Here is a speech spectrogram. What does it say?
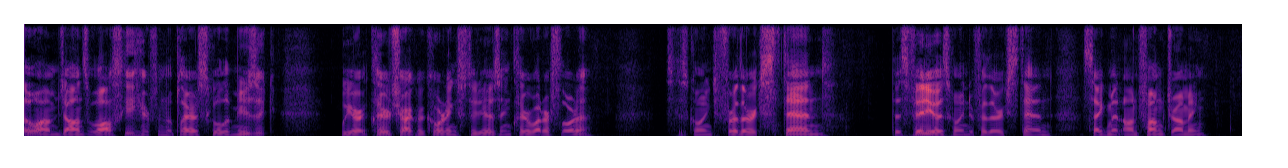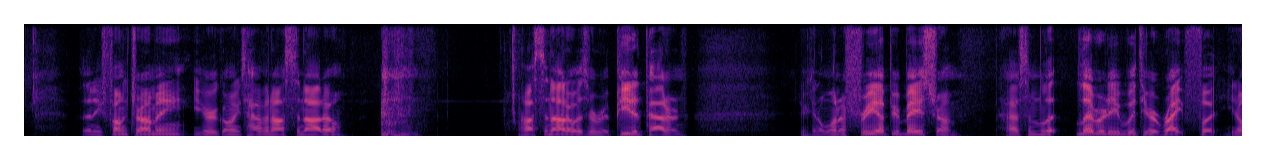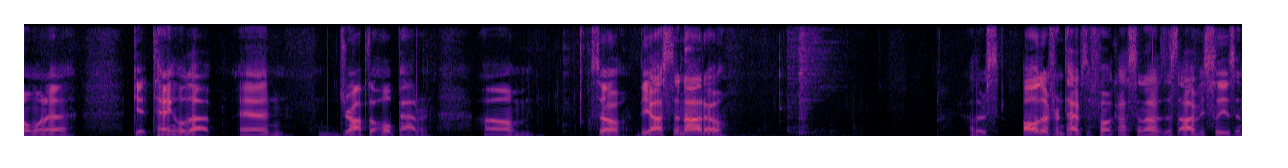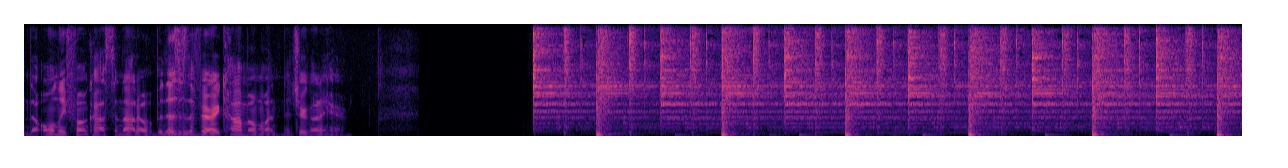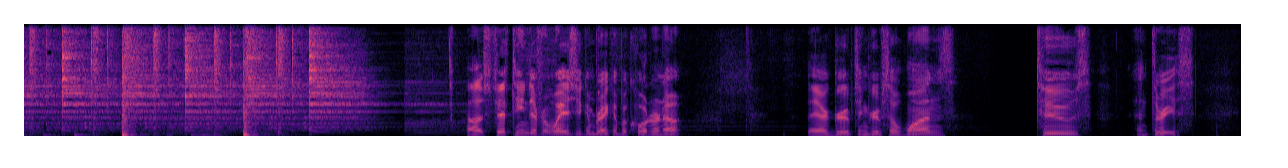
Hello, I'm John Zwolski here from the Players School of Music. We are at Clear Track Recording Studios in Clearwater, Florida. This is going to further extend, this video is going to further extend segment on funk drumming. With any funk drumming, you're going to have an ostinato. ostinato is a repeated pattern. You're going to want to free up your bass drum. Have some li liberty with your right foot. You don't want to get tangled up and drop the whole pattern. Um, so the ostinato, there's all different types of funk ostinatos. This obviously isn't the only funk ostinato, but this is a very common one that you're going to hear. Now there's 15 different ways you can break up a quarter note. They are grouped in groups of ones, twos, and threes.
